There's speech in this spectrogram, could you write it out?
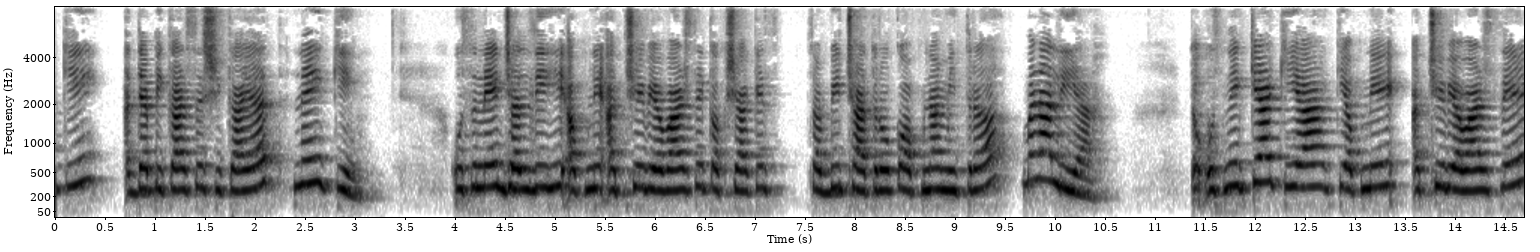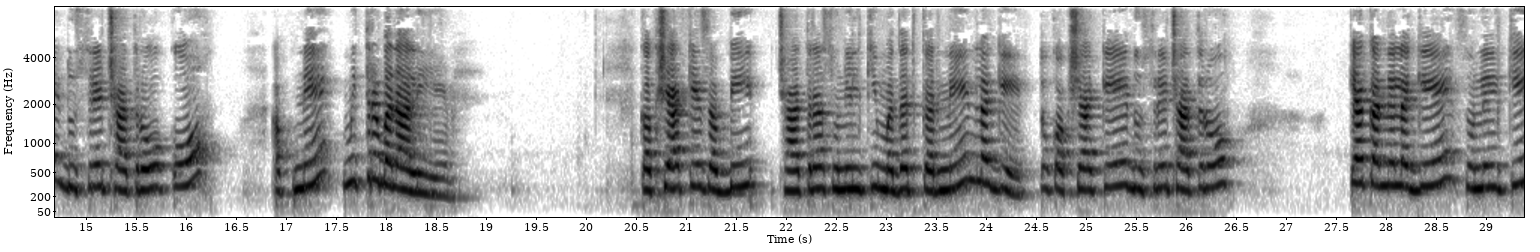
की अध्यापिका से शिकायत नहीं की। उसने जल्दी ही अपने अच्छे व्यवहार से कक्षा के सभी छात्रों को अपना मित्र बना लिया। तो उसने क्या किया कि अपने अच्छे व्यवहार से दूसरे छात्रों को अपने मित्र बना लिए। कक्षा के सभी छात्र सुनील की मदद करने लगे तो कक्षा के दूसरे छात्रों क्या करने लगे? सुनील की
